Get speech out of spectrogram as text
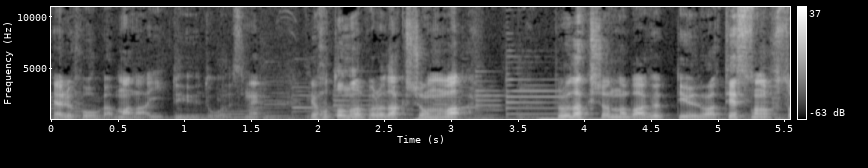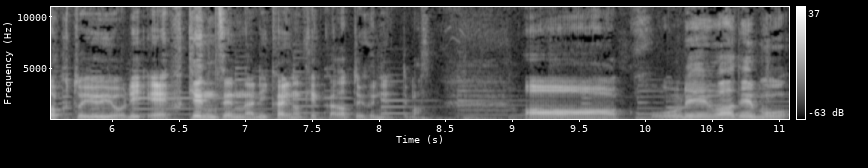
やる方がまだいいというところですね。で、ほとんどのプロダクションは、プロダクションのバグっていうのはテストの不足というより、えー、不健全な理解の結果だというふうに言ってます。あー、これはでも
